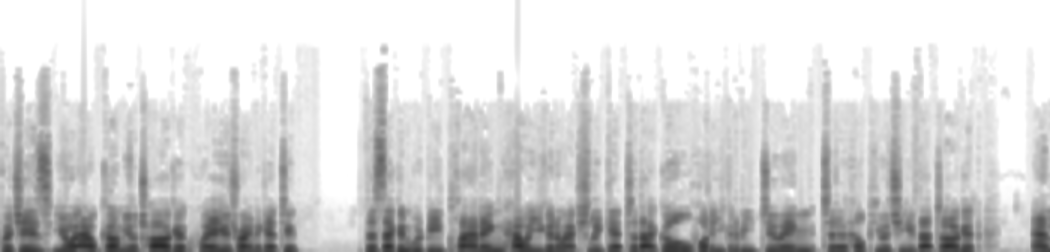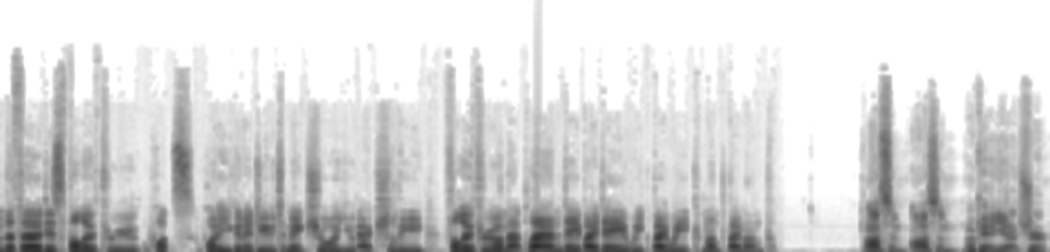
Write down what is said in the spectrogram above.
which is your outcome, your target, where you're trying to get to. The second would be planning. How are you going to actually get to that goal? What are you going to be doing to help you achieve that target? And the third is follow through. What's what are you going to do to make sure you actually follow through on that plan day by day, week by week, month by month? Awesome, awesome. Okay, yeah, sure.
